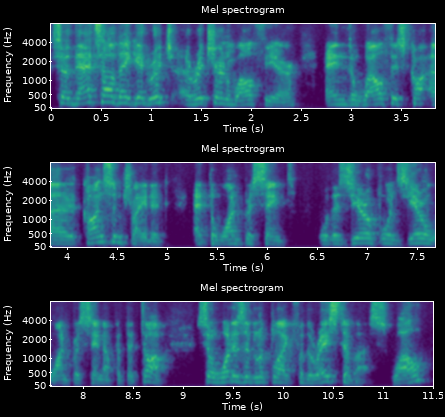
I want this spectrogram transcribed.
So that's how they get rich, uh, richer and wealthier, and the wealth is co- uh, concentrated at the one percent or the zero point zero one percent up at the top. So, what does it look like for the rest of us? Well,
